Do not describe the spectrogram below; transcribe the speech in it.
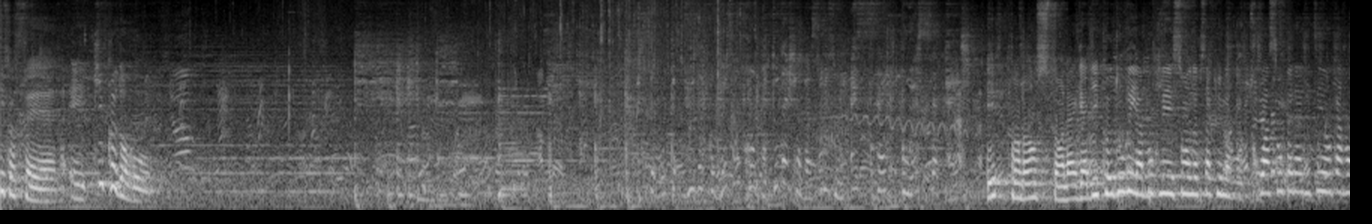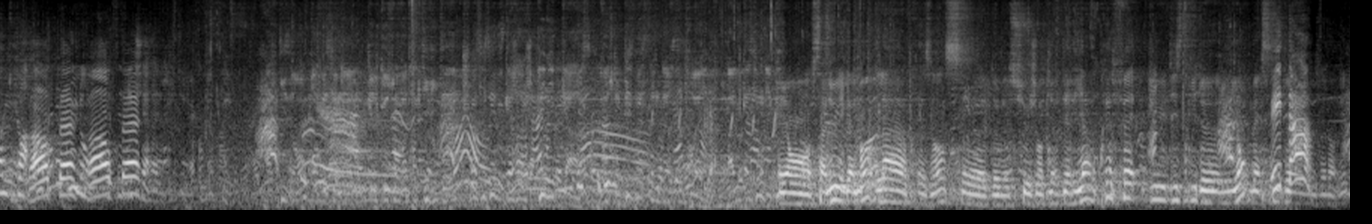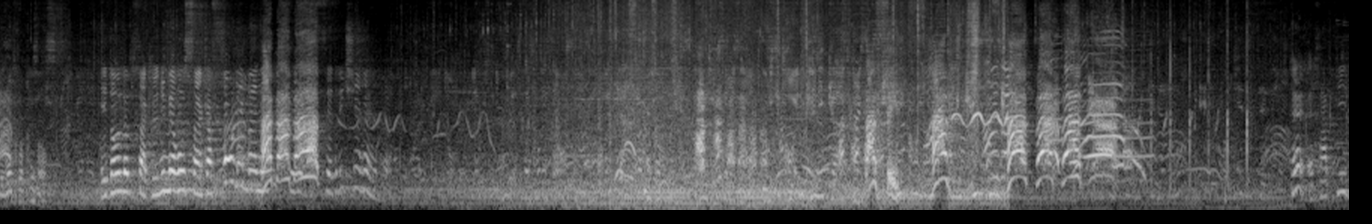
Et Kikodoro. Vous offre 200 francs pour tout achat d'un Samsung S7 ou S7 Edge. Et pendant ce temps-là, Gabi Kodouri a bouclé son obstacle numéro 3, son pénalité en 43. Bravo, Elle est plus longue quelle que soit votre activité, choisissez le garage business center Et on salue également la présence euh, de Monsieur Jean-Pierre Derrière, préfet du district de Lyon. Merci de nous honorer de votre présence. Et dans l'obstacle numéro 5, à fond les manettes, hop Cédric Assez Hop Hop Hop Très rapide.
